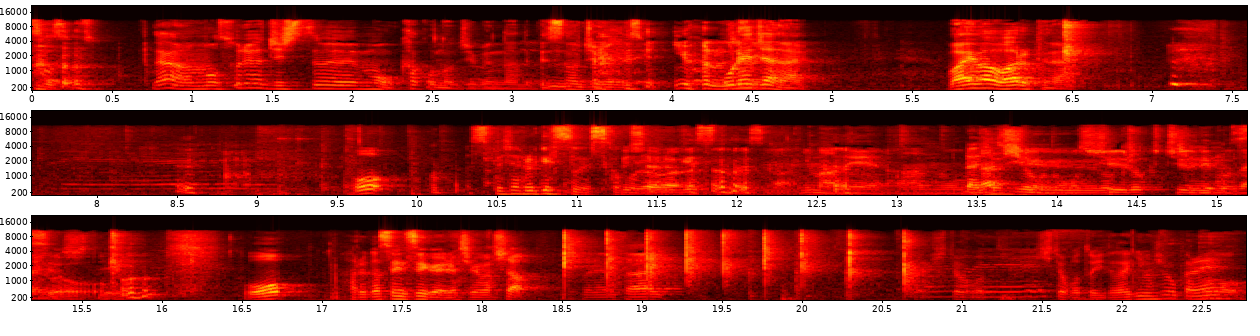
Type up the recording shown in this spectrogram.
そうそうそう。だからもうそれは実質もう過去の自分なんで別の自分ですよ。今の俺じゃない。ワイは悪くない。おスペシャルゲストですかスペシャルゲストですか？今ねあのラジオの収録中でございましてごめんおはるか先生がいらっしゃいました。なさい一言一言いただきましょうかね。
